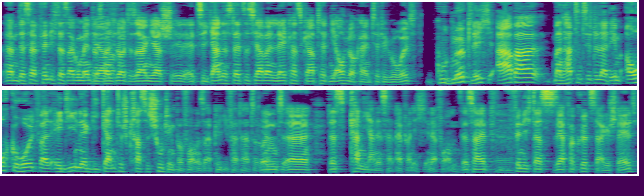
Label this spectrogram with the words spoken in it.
Ähm, deshalb finde ich das Argument, dass ja. manche Leute sagen, ja, hätte Janis letztes Jahr bei den Lakers gehabt, hätten die auch locker einen Titel geholt. Gut möglich, aber man hat den Titel halt eben auch geholt, weil AD eine gigantisch krasse Shooting-Performance abgeliefert hat. Und äh, das kann Janis halt einfach nicht in der Form. Deshalb finde ich das sehr verkürzt dargestellt.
